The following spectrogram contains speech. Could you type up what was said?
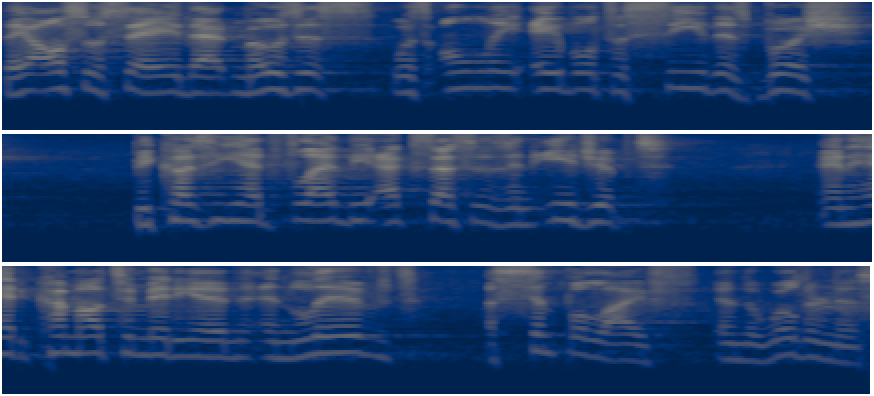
They also say that Moses was only able to see this bush because he had fled the excesses in Egypt and had come out to Midian and lived a simple life in the wilderness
